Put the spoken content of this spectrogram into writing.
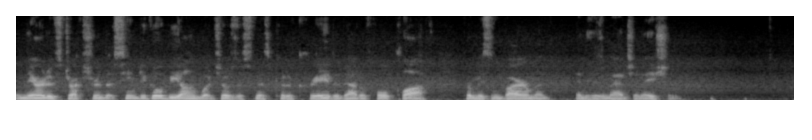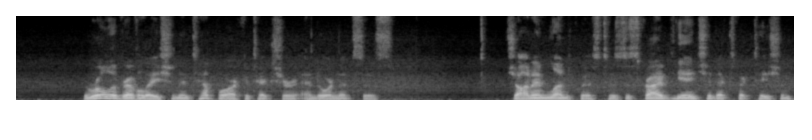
a narrative structure that seem to go beyond what Joseph Smith could have created out of whole cloth from his environment and his imagination. The role of revelation in temple architecture and ordinances. John M. Lundquist has described the ancient expectation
